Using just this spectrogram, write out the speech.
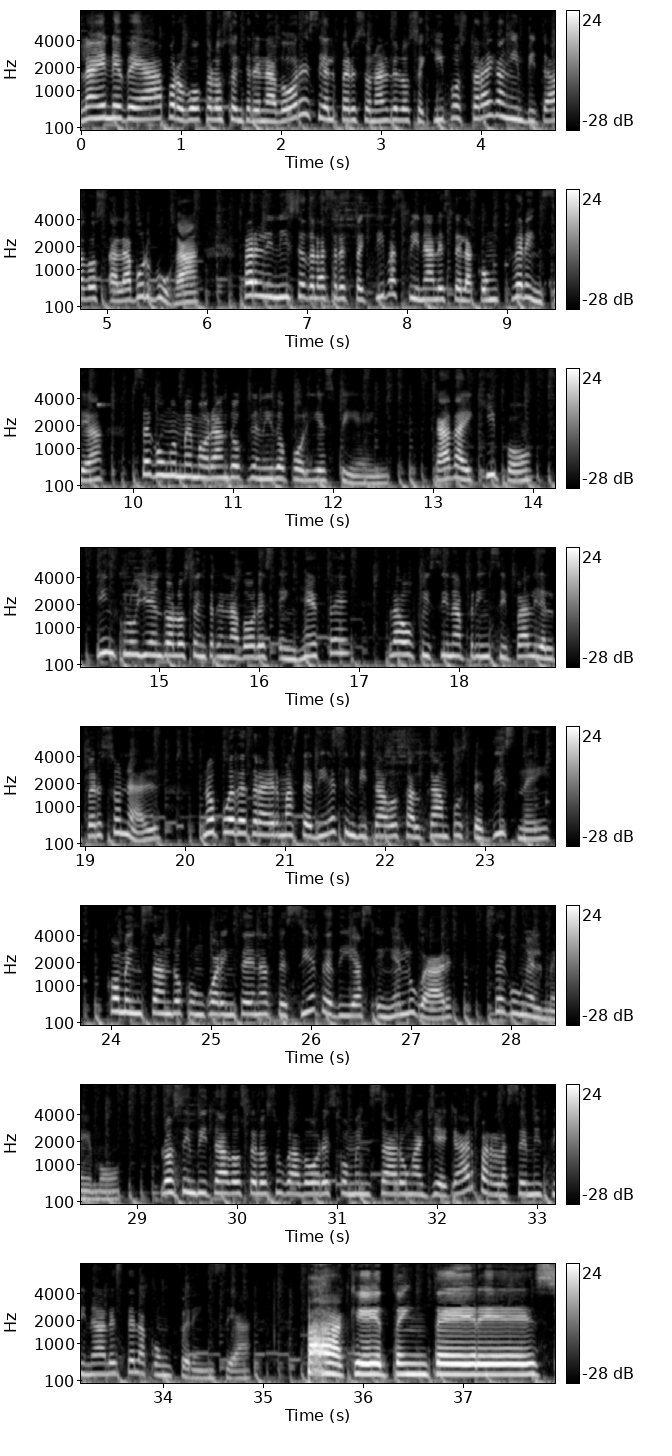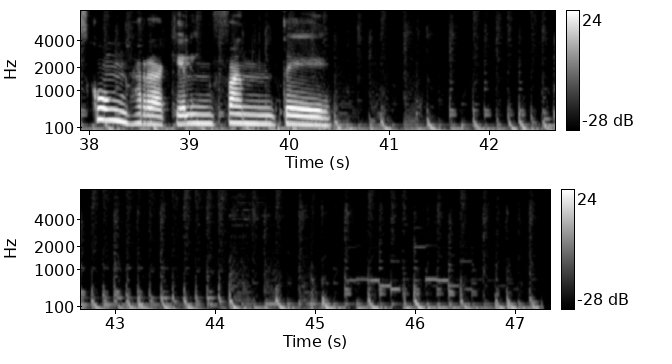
La NBA aprobó que los entrenadores y el personal de los equipos traigan invitados a la burbuja para el inicio de las respectivas finales de la conferencia, según un memorando obtenido por ESPN. Cada equipo, incluyendo a los entrenadores en jefe, la oficina principal y el personal, no puede traer más de 10 invitados al campus de Disney, comenzando con cuarentenas de 7 días en el lugar, según el memo. Los invitados de los jugadores comenzaron a llegar para las semifinales de la conferencia. Pa' que te enteres con Raquel Infante.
